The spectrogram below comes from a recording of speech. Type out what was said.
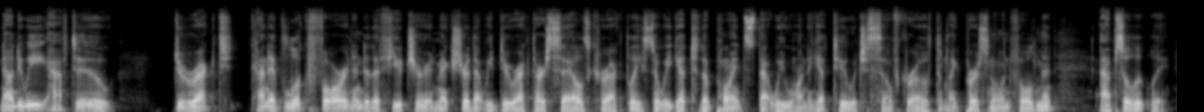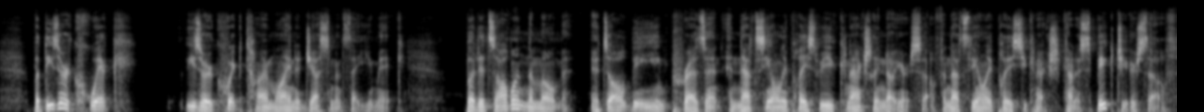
now, do we have to direct, kind of look forward into the future and make sure that we direct our sails correctly so we get to the points that we want to get to, which is self growth and like personal unfoldment? Absolutely. But these are quick, these are quick timeline adjustments that you make but it's all in the moment. It's all being present. And that's the only place where you can actually know yourself. And that's the only place you can actually kind of speak to yourself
